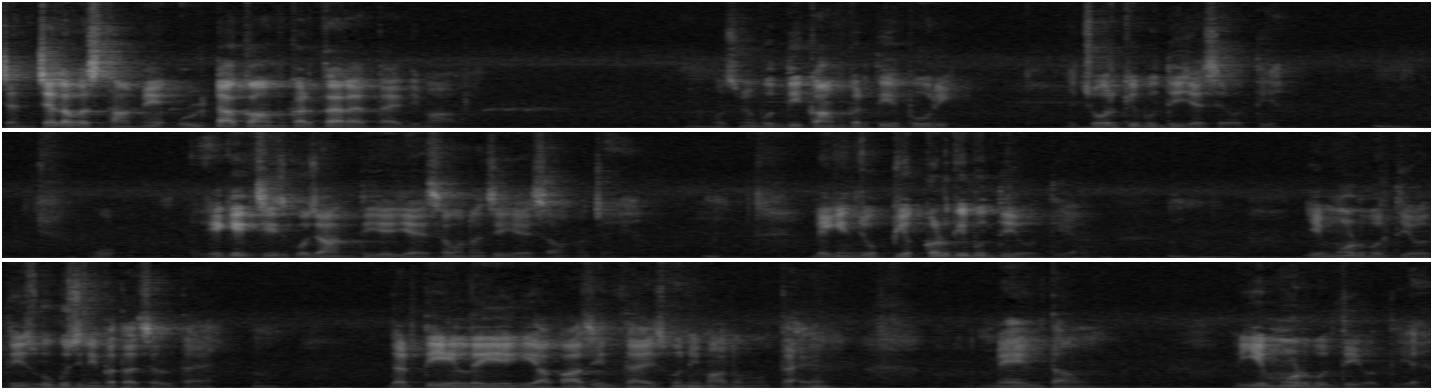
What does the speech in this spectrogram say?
चंचल अवस्था में उल्टा काम करता रहता है दिमाग। उसमें बुद्धि काम करती है पूरी। चोर की बुद्धि जैसे होती है। वो एक एक चीज़ को जानती है, ये ऐसा होना चाहिए, ऐसा होना चाहिए। लेकिन जो पियक्कड़ की बुद्धि होती है, ये मूड बुद्धि होती है, इसको कुछ नहीं पता चलता है। धरती हिल रही है कि आकाश हिलता है, इसको नहीं मालूम होता है। मैं हिलता हूँ। ये मूड बुद्धि होती है।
